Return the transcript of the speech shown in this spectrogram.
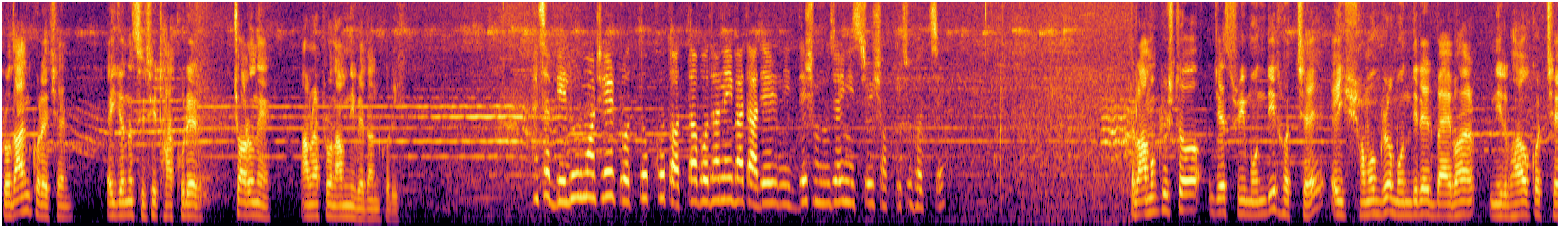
প্রদান করেছেন এই জন্য শ্রী শ্রী ঠাকুরের চরণে আমরা প্রণাম নিবেদন করি। আচ্ছা বেলুর মঠের প্রত্যক্ষ তত্ত্বাবধানেই বা তাদের নির্দেশ অনুযায়ী নিশ্চয়ই সব কিছু হচ্ছে? রামকৃষ্ণ যে শ্রী মন্দির হচ্ছে এই সমগ্র মন্দিরের ব্যয়ভার নির্বাহ করছে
